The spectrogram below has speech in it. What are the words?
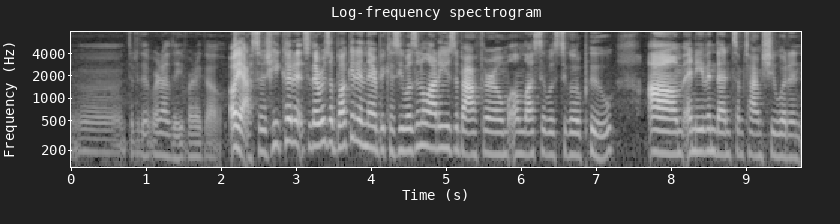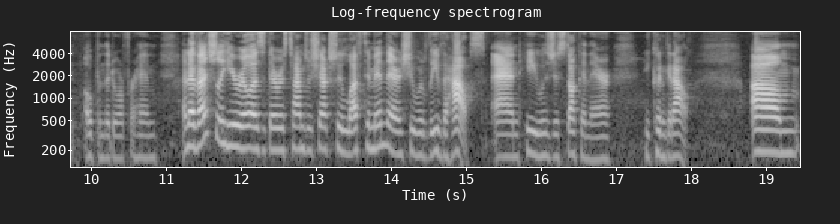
Uh, where did I leave? Where did I go? Oh yeah, so he couldn't. So there was a bucket in there because he wasn't allowed to use the bathroom unless it was to go poo. Um, and even then, sometimes she wouldn't open the door for him. And eventually, he realized that there was times where she actually left him in there, and she would leave the house, and he was just stuck in there. He couldn't get out. Um,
